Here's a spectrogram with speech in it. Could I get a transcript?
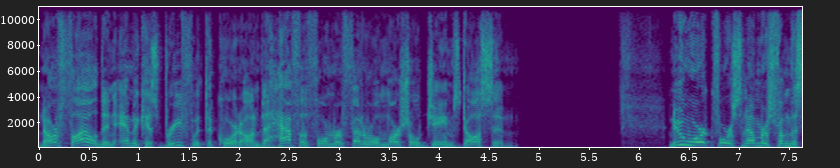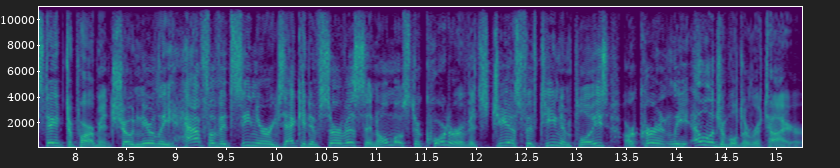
NARFE filed an amicus brief with the court on behalf of former federal marshal James Dawson. New workforce numbers from the State Department show nearly half of its senior executive service and almost a quarter of its GS 15 employees are currently eligible to retire.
